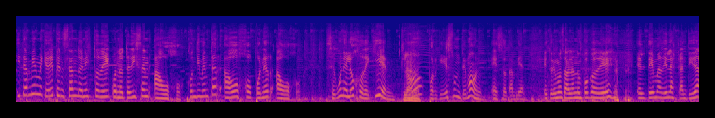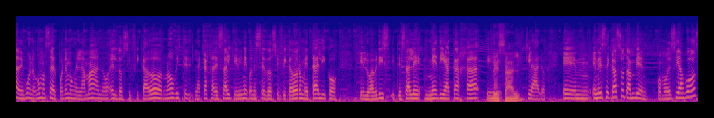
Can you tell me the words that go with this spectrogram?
y también me quedé pensando en esto de cuando te dicen a ojo, condimentar a ojo, poner a ojo. Según el ojo de quién, Claro. ¿no? Porque es un temón eso también. Estuvimos hablando un poco de el tema de las cantidades. Bueno, ¿cómo hacer? Ponemos en la mano el dosificador, ¿no? ¿Viste la caja de sal que viene con ese dosificador metálico que lo abrís y te sale media caja eh, De sal. Claro. Eh, en ese caso también, como decías vos,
